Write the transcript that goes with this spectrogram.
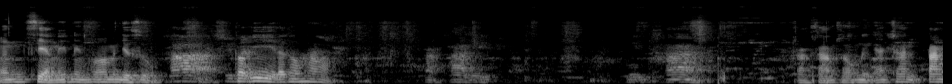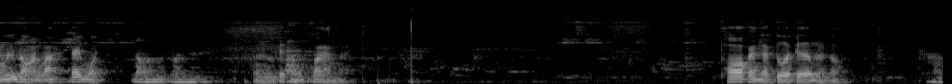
มันเสี่ยงนิดนึงเพราะว่ามันอยู่สูงผ้าใช่ไหมเก้าอี้แล้วก็ผ้าอะผ้านี้นี่ผ้าอะสามสองหนึ่งแอคชั่นตั้งหรือนอนวะ ได้หมดนอนนอนเออได้กว้างๆหน่อยพอกันกับตัวเดิมเหรอเนาะครับ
